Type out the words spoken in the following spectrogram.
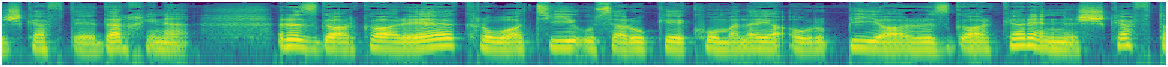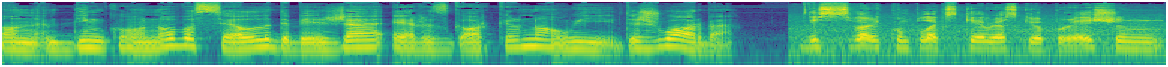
شکفته درخینه رزگارکار کرواتی و سروک کومله اوروپیا رزگار کرن شکفتان دینکو نووسل ده بیجه رزگار کرناوی دجوار به This is very complex cave rescue operation.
